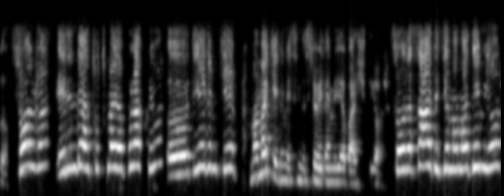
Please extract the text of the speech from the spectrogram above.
tuttu. Sonra elinden tutmaya bırakıyor. Ee, diyelim ki mama kelimesini söylemeye başlıyor. Sonra sadece mama demiyor,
